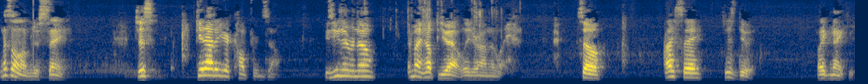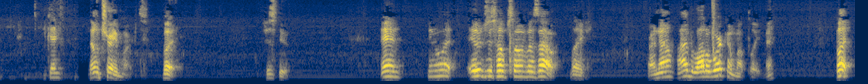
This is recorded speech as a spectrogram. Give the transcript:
That's all I'm just saying. Just get out of your comfort zone. Because you never know, it might help you out later on in life. So I say just do it. Like Nike. Okay? No trademarks. But just do it. And you know what? It would just help some of us out. Like right now, I have a lot of work on my plate, man. But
